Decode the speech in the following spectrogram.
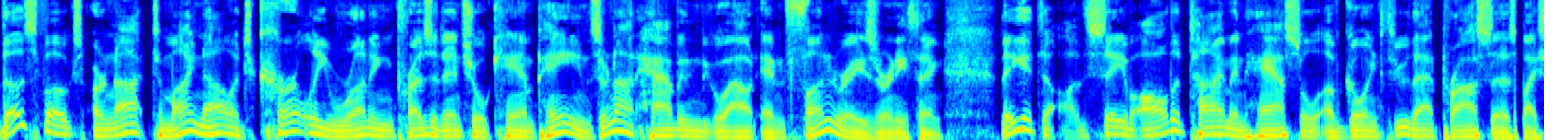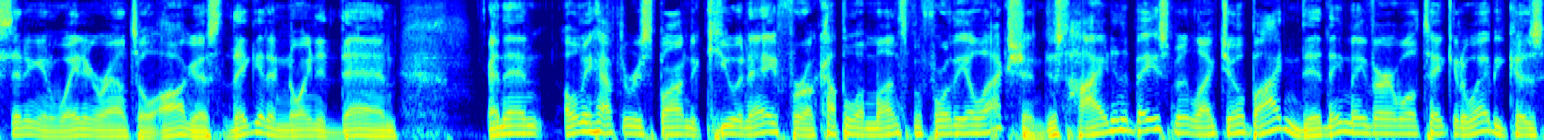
Those folks are not, to my knowledge, currently running presidential campaigns. They're not having to go out and fundraise or anything. They get to save all the time and hassle of going through that process by sitting and waiting around till August. They get anointed then and then only have to respond to Q&A for a couple of months before the election. Just hide in the basement like Joe Biden did. They may very well take it away because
